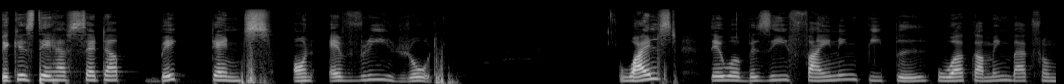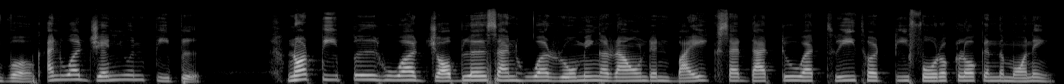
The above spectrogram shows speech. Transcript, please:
Because they have set up big tents on every road. Whilst they were busy finding people who are coming back from work and who are genuine people not people who are jobless and who are roaming around in bikes at that too at 3.30 4 o'clock in the morning.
